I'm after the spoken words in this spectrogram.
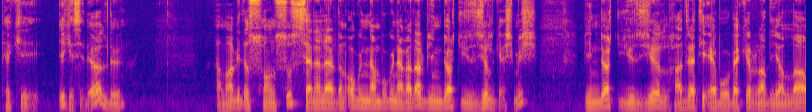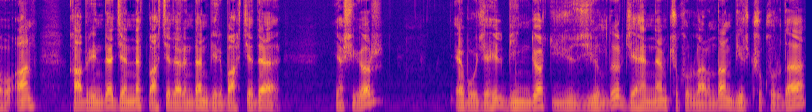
Peki ikisi de öldü. Ama bir de sonsuz senelerden o günden bugüne kadar 1400 yıl geçmiş. 1400 yıl Hazreti Ebu Bekir radıyallahu an kabrinde cennet bahçelerinden bir bahçede yaşıyor. Ebu Cehil 1400 yıldır cehennem çukurlarından bir çukurda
